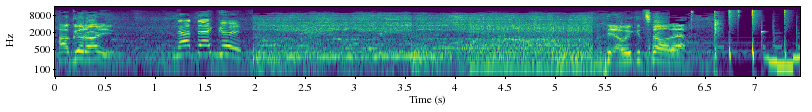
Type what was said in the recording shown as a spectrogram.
How good are you? Not that good. yeah, we can tell that.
